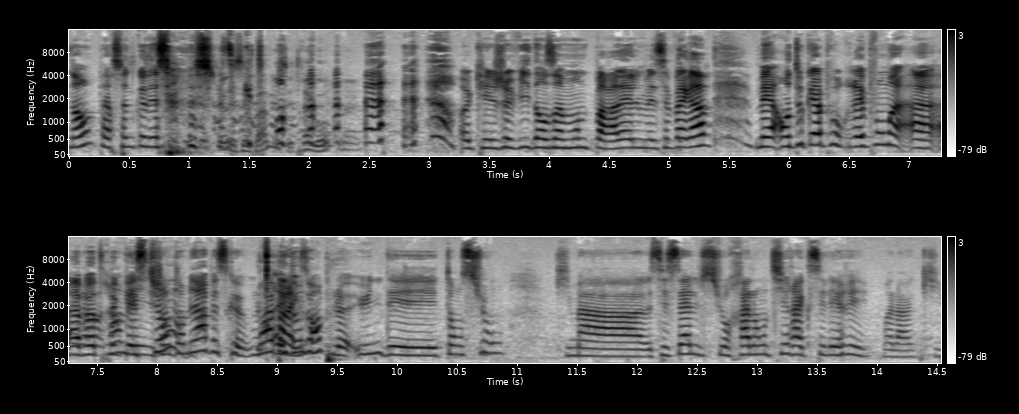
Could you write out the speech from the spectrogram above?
non, personne connaît ça. Je connaissais pas, mais c'est très beau. ok, je vis dans un monde parallèle, mais c'est pas grave. Mais en tout cas, pour répondre à, votre question. J'entends bien parce que moi, par exemple, une des tensions qui m'a, c'est celle sur ralentir, accélérer, voilà, qui,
